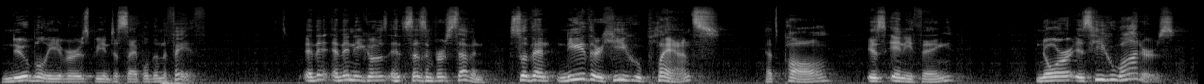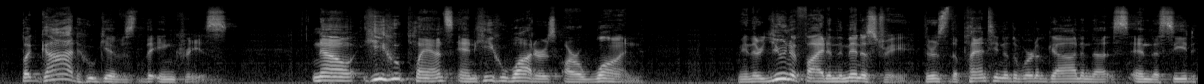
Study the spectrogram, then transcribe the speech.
new believers being discipled in the faith. And then, and then he goes, it says in verse 7 So then, neither he who plants, that's Paul, is anything, nor is he who waters, but God who gives the increase. Now, he who plants and he who waters are one. I mean, they're unified in the ministry. There's the planting of the word of God and the, and the seed,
